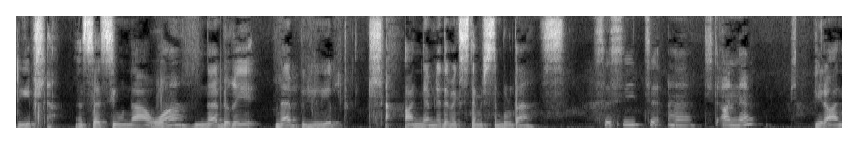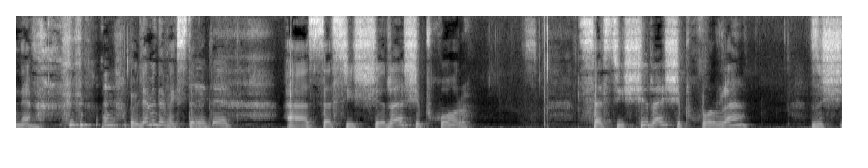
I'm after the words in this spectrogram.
Gibl. Sesi vunava nebgi nebgibl. Annem ne demek istemişsin burada? Sasite. İşte annem. Bir annem. Öyle mi demek istedin? Evet, evet. Sasişire şipkhor. Sasişire şipkhorre. Zış,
